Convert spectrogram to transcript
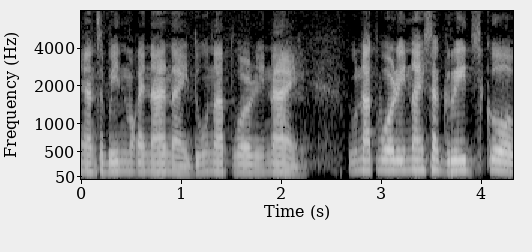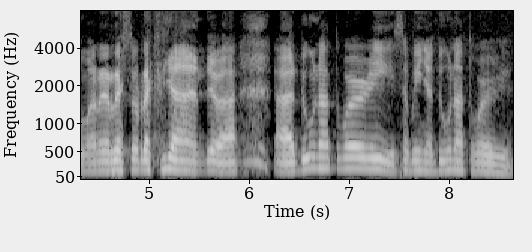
Yan, sabihin mo kay nanay, do not worry, nay. Do not worry, nay, sa grades ko. Mare-resurrect yan, di ba? Uh, do not worry. Sabihin niya, do not worry.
